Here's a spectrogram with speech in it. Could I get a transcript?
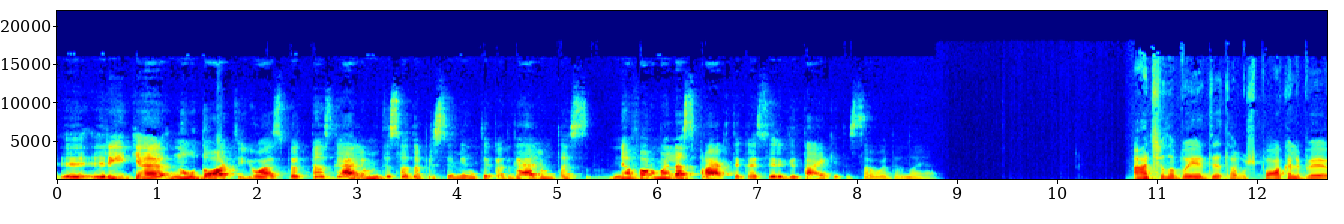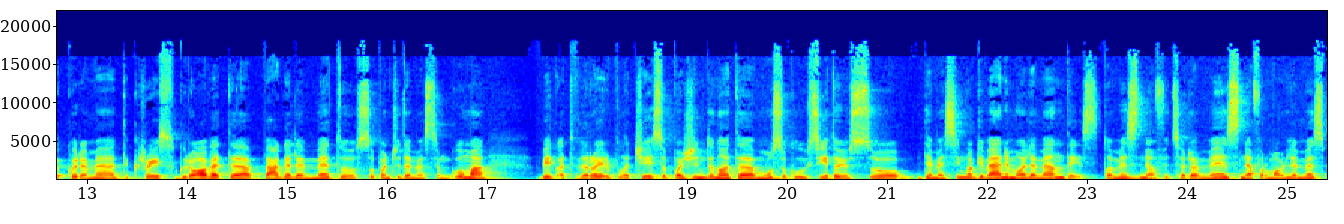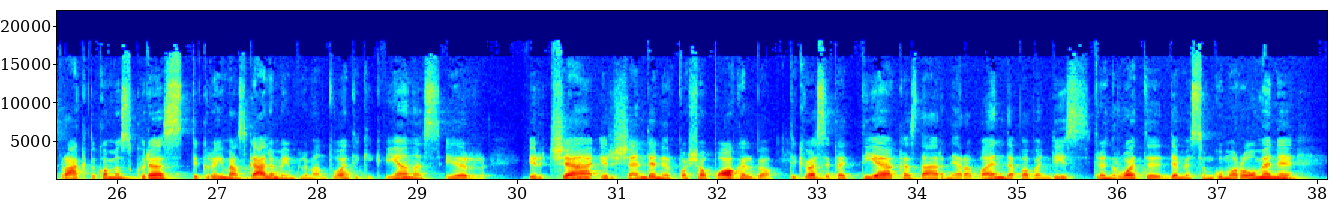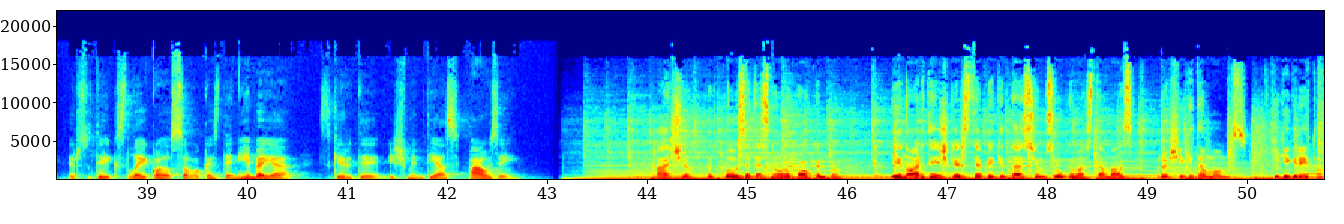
reikia naudoti juos, bet mes galim visada prisiminti, kad galim tas neformales praktikas irgi taikyti savo dienoje. Ačiū labai, Edita, už pokalbį, kuriame tikrai sugriovėte begalę mitų supančių dėmesingumą, bei atvirai ir plačiai supažindinote mūsų klausytojus su dėmesingo gyvenimo elementais, tomis neoficialiomis, neformaliomis praktikomis, kurias tikrai mes galime implementuoti kiekvienas ir ir čia, ir šiandien, ir po šio pokalbio. Tikiuosi, kad tie, kas dar nėra bandę, pabandys treniruoti dėmesingumo raumenį ir suteiks laiko savo kasdienybėje skirti išminties pauziai. Ačiū, kad klausėtės neuropokalbio. Jei norite išgirsti apie kitas jums rūpimas temas, rašykite mums. Iki greito.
